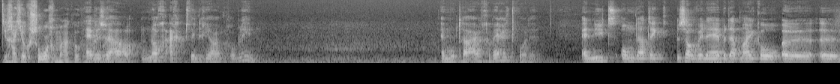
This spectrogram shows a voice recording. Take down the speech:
Je gaat je ook zorgen maken over hebben ze al nog 28 jaar een probleem. En moet daar aan gewerkt worden. En niet omdat ik zou willen hebben dat Michael eh, ehm,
